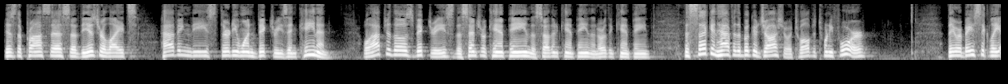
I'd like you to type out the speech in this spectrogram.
is the process of the Israelites having these 31 victories in Canaan. Well, after those victories, the central campaign, the southern campaign, the northern campaign, the second half of the book of Joshua, 12 to 24, they were basically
